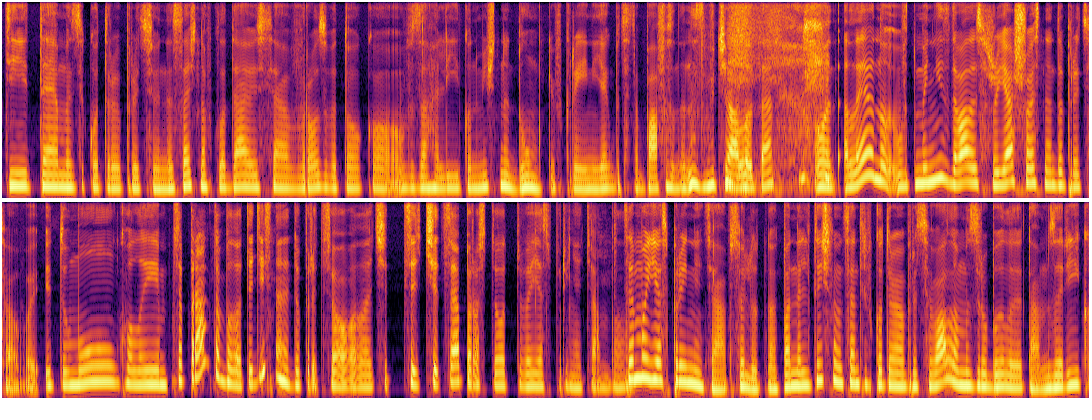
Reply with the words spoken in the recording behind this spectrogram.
тієї теми, з котрою працюю, недостатньо вкладаюся в розвиток взагалі економічної думки в країні, як би це там пафосно не звучало, та от але ну от мені здавалося, що я щось не допрацьовую. І тому, коли це правда було, ти дійсно не допрацьовувала? Чи це чи це просто от твоє сприйняття було? Це моє сприйняття, абсолютно. По аналітичному центрі, в котрому я працювала, ми зробили там за рік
